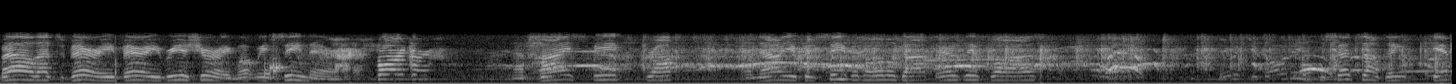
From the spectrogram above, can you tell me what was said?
Well, that's very, very reassuring what we've seen there. That high speed drop, and now you can see from the little dot, there's the applause. You calling me? He said something. Can't.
